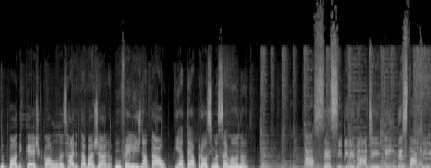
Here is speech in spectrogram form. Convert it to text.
no podcast Colunas Rádio Tabajara. Um feliz Natal e até a próxima semana. Acessibilidade em destaque.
